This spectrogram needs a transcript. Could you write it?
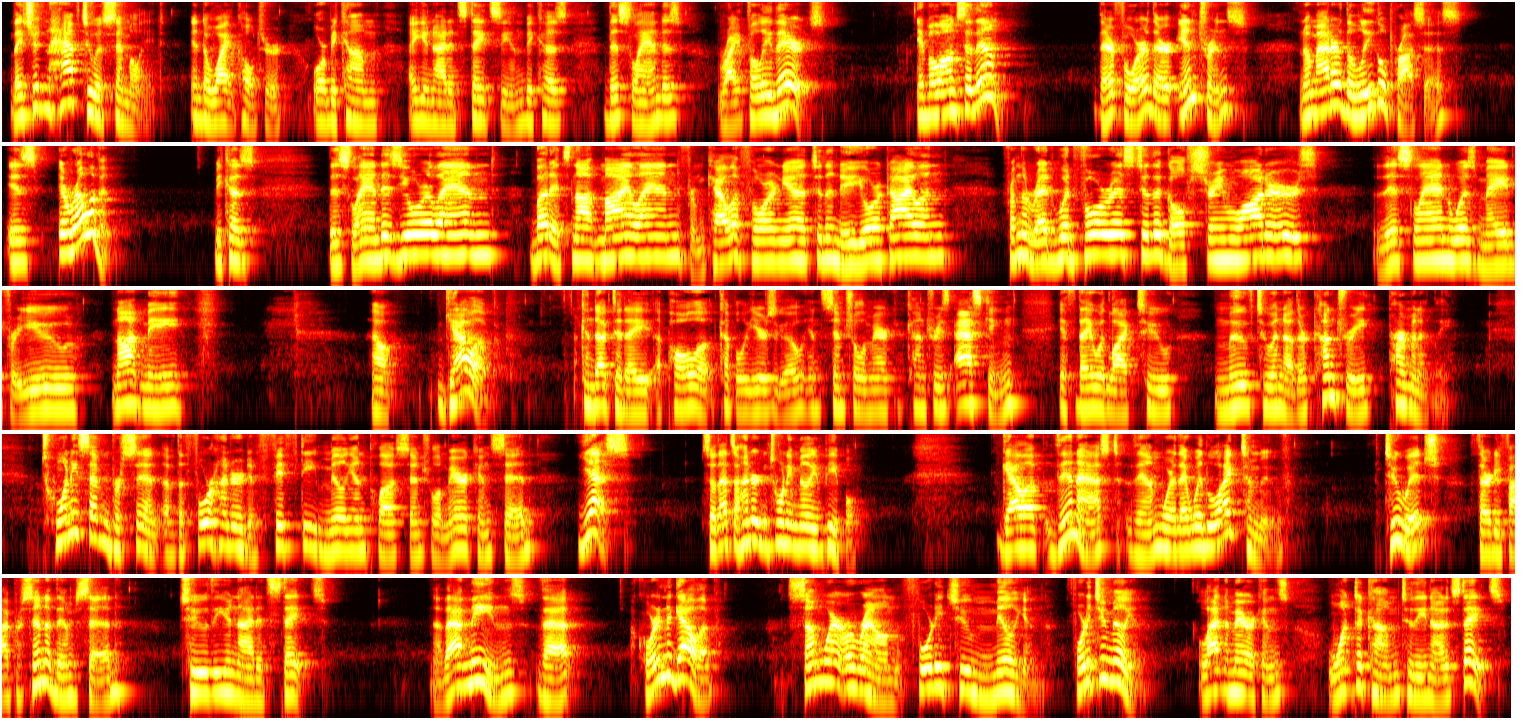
They shouldn't have to assimilate into white culture or become a United Statesian because this land is rightfully theirs. It belongs to them. Therefore, their entrance, no matter the legal process, is irrelevant because this land is your land, but it's not my land from California to the New York Island. From the redwood forest to the Gulf Stream waters, this land was made for you, not me. Now, Gallup conducted a, a, poll a couple of years ago in Central American countries asking if they would like to move to another country permanently. 27% of the 450 million plus Central Americans said yes. So that's 120 million people. Gallup then asked them where they would like to move, to which 35% of them said to the United States. Now that means that, according to Gallup, somewhere around 42 million, 42 million Latin Americans want to come to the United States.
